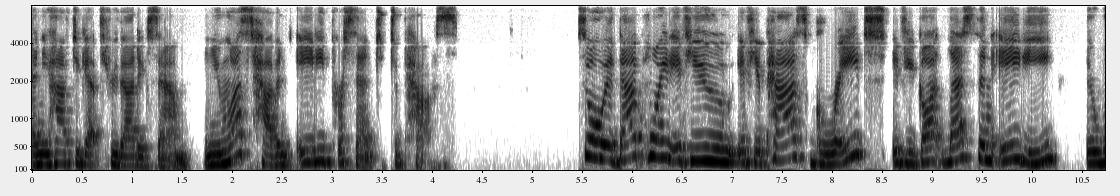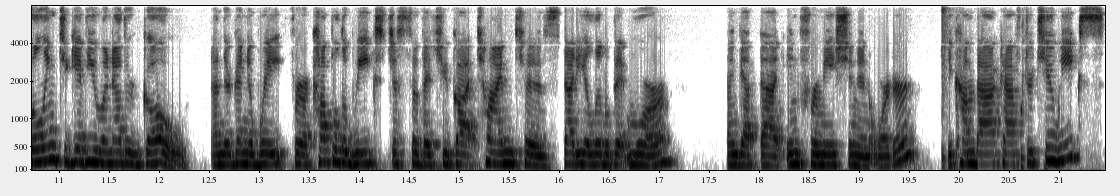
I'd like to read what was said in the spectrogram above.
And you have to get through that exam. And you must have an 80% to pass. So at that point, if you if you pass, great. If you got less than 80, they're willing to give you another go. And they're going to wait for a couple of weeks just so that you got time to study a little bit more and get that information in order. You come back after two weeks,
